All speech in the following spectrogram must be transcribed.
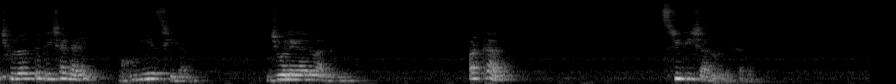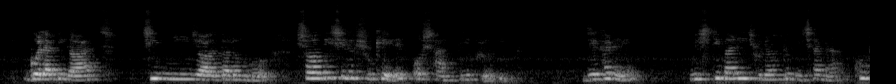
ঝুলন্ত বিছানায় ঘুমিয়েছিলাম, জ্বলে গেল আগুনে। অর্থাৎ স্মৃতিচারণ এখানে। গোলাপি গাছ, চিমনি, জল তরঙ্গ সবই ছিল সুখের ও শান্তির প্রতীক, যেখানে মিষ্টি বাড়ি ঝুলন্ত বিছানা, খুব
